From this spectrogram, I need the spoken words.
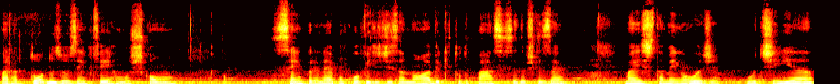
para todos os enfermos com sempre, né, com COVID-19, que tudo passe, se Deus quiser mas também hoje o dia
